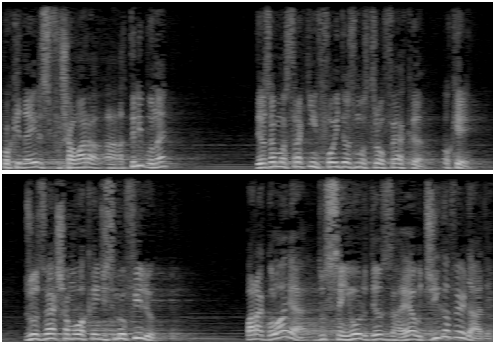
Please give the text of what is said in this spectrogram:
porque daí eles chamaram a, a, tribo, né? Deus vai mostrar quem foi, Deus mostrou, foi Acã. Ok. Josué chamou Acã e disse: Meu filho, para a glória do Senhor, o Deus de Israel, diga a verdade.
